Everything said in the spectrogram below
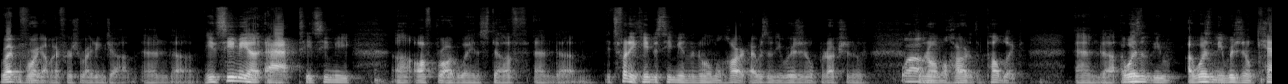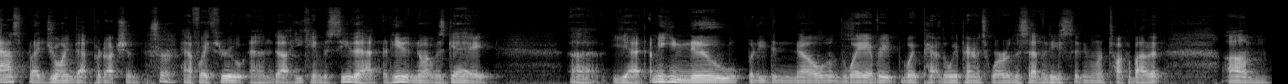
right before I got my first writing job. And uh, he'd see me act, he'd see me uh, off Broadway and stuff. And um, it's funny, he came to see me in The Normal Heart. I was in the original production of wow. The Normal Heart at the Public. And uh, I wasn't the I wasn't the original cast, but I joined that production sure. halfway through, and uh, he came to see that, and he didn't know I was gay uh, yet. I mean, he knew, but he didn't know the way every the way, the way parents were in the seventies. They didn't want to talk about it. Um,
